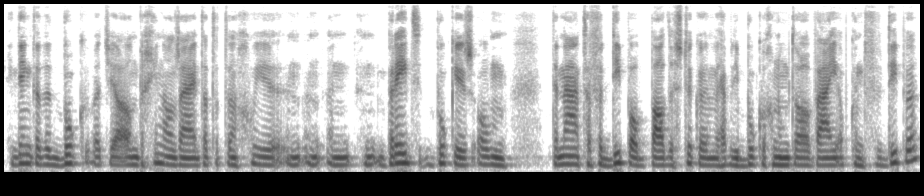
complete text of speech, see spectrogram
Ik denk dat het boek, wat je aan het begin al zei, dat het een, goede, een, een, een breed boek is om daarna te verdiepen op bepaalde stukken. We hebben die boeken genoemd al waar je op kunt verdiepen.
